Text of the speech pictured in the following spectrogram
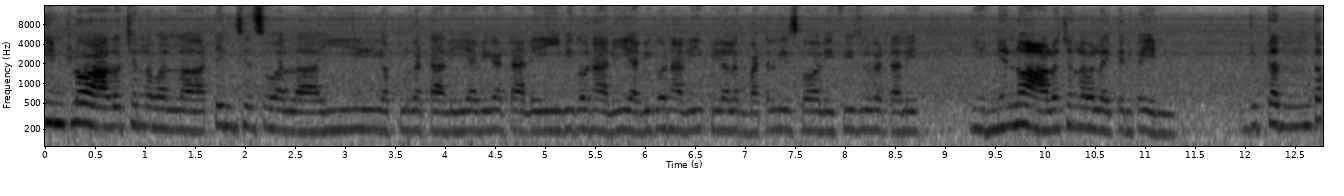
ఇంట్లో ఆలోచనల వల్ల టెన్షన్స్ వల్ల ఈ అప్పులు కట్టాలి అవి కట్టాలి ఇవి కొనాలి అవి కొనాలి పిల్లలకు బట్టలు తీసుకోవాలి ఫీజులు కట్టాలి ఎన్నెన్నో ఆలోచనల వల్ల అయితే ఇంకా ఎన్ని జుట్టు అంతా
